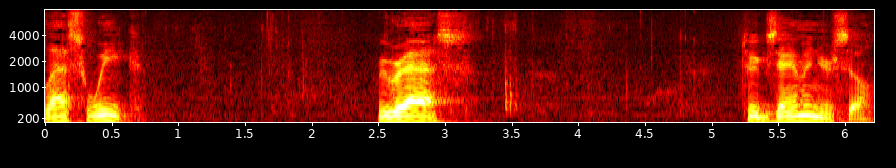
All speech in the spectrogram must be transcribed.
Last week, we were asked to examine yourself.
